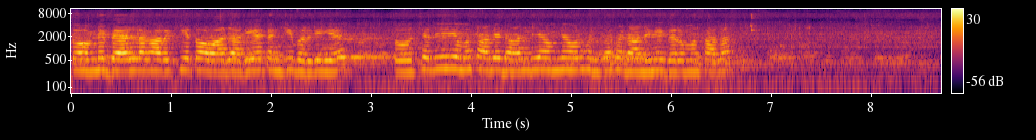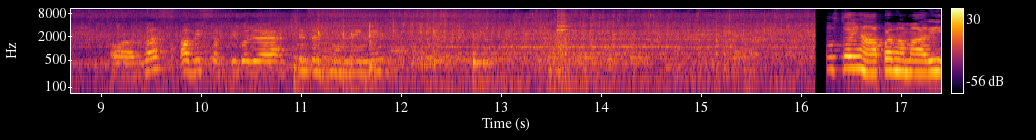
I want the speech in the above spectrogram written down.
तो हमने बैल लगा रखी है तो आवाज़ आ रही है, टंकी भर गई है। तो चलिए, ये मसाले डाल दिया हमने, और हल्का सा डालेंगे गरम मसाला। और बस, अब इस सब्ज़ी को जो है, अच्छे से भून लेंगे। दोस्तों, यहाँ पर हमारी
